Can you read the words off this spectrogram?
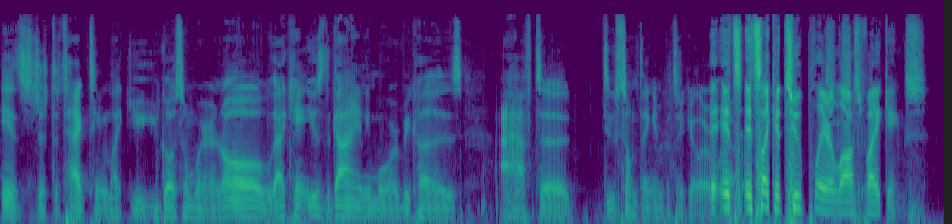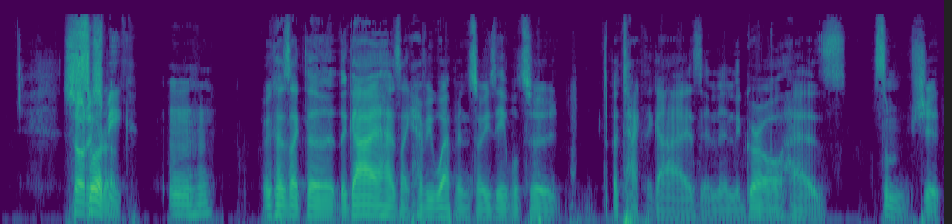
is just a tag team like you you go somewhere and oh, I can't use the guy anymore because I have to do something in particular. It's it's like a two player Lost Vikings, so to Sort of. speak. Mhm. Because like the the guy has like heavy weapons so he's able to attack the guys and then the girl has some shit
